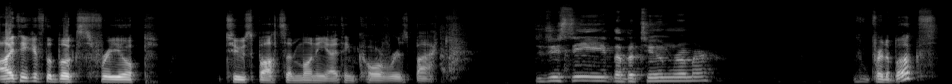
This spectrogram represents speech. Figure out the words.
I think if the Bucks free up two spots and money, I think Korver is back Did you see the Batum rumor? for the books.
